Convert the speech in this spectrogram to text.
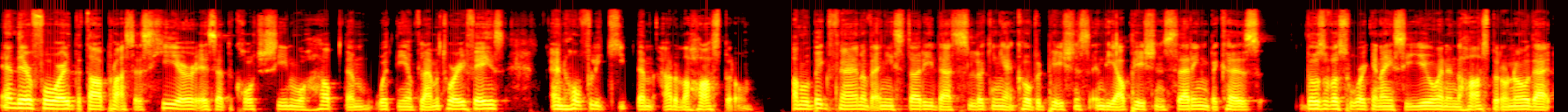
And therefore the thought process here is that the colchicine will help them with the inflammatory phase and hopefully keep them out of the hospital. I'm a big fan of any study that's looking at covid patients in the outpatient setting because those of us who work in icu and in the hospital know that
